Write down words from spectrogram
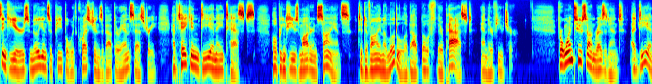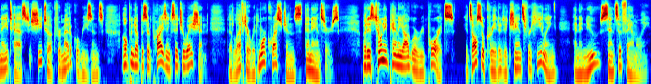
Recent years, millions of people with questions about their ancestry have taken DNA tests, hoping to use modern science to divine a little about both their past and their future. For one Tucson resident, a DNA test she took for medical reasons opened up a surprising situation that left her with more questions than answers. But as Tony Paniagua reports, It's also created a chance for healing and a new sense of family.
